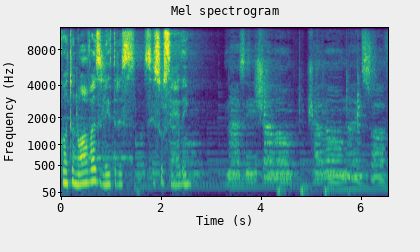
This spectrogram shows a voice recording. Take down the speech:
Enquanto novas letras se sucedem. Nazi Shalom, Shalom Ein Sof.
